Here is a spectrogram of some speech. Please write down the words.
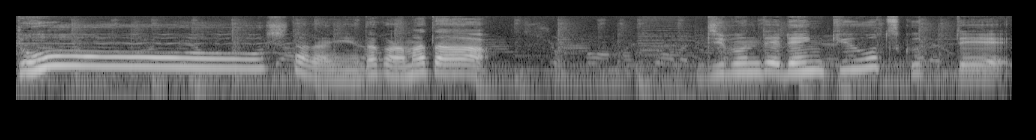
どうしたらいいんや。だからまた自分で連休を作って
